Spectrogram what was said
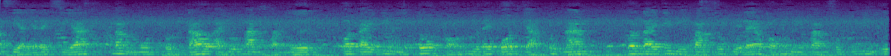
ำเสียอย่าได้เสีย มั่งมูลตุนเต้าอายุมั่นกว่ายืนคนใดที่มีตู้ของมือได้พ้นจากทุกนั้น คนใดที่มีความสุขอยู่แล้วของมีความสุขยิ่งขึ้น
